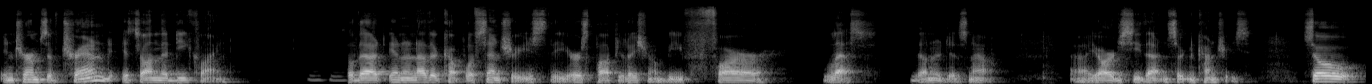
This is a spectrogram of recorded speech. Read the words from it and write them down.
In terms of trend, it's on the decline. Mm-hmm. So that in another couple of centuries, the Earth's population will be far less than it is now. Uh, you already see that in certain countries. So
